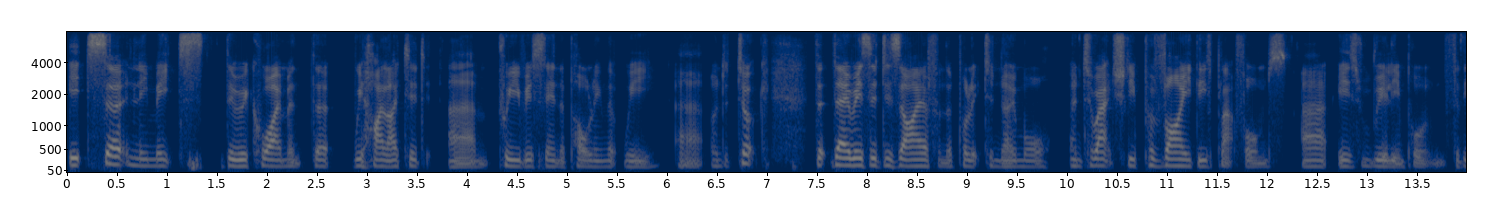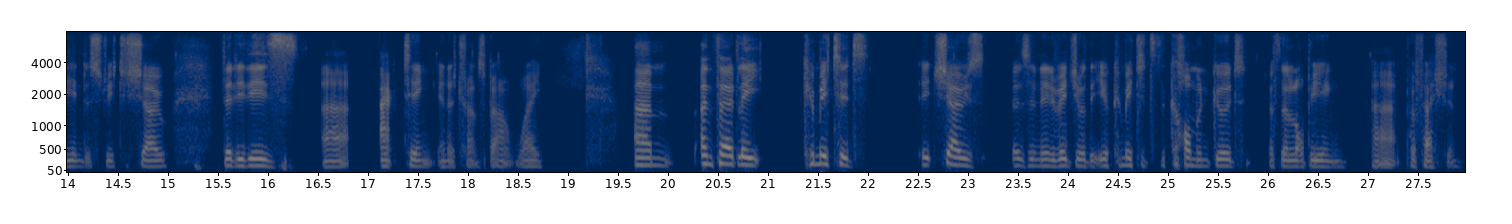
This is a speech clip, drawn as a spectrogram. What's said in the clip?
it certainly meets the requirement that we highlighted um, previously in the polling that we uh, undertook, that there is a desire from the public to know more and to actually provide these platforms uh, is really important for the industry to show that it is uh, acting in a transparent way. Um, and thirdly, committed, it shows as an individual that you're committed to the common good of the lobbying uh, profession.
